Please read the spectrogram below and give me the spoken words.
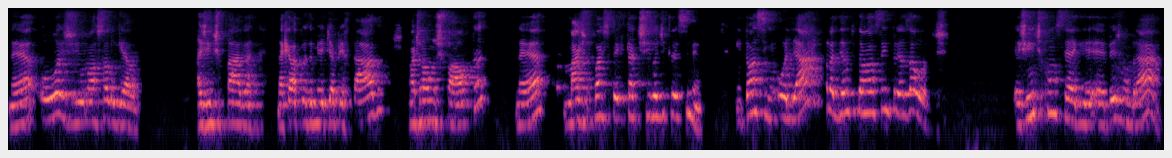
Né? Hoje, o nosso aluguel, a gente paga naquela coisa meio que apertado, mas não nos falta, né? mas com a expectativa de crescimento. Então, assim, olhar para dentro da nossa empresa hoje, a gente consegue é, vislumbrar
